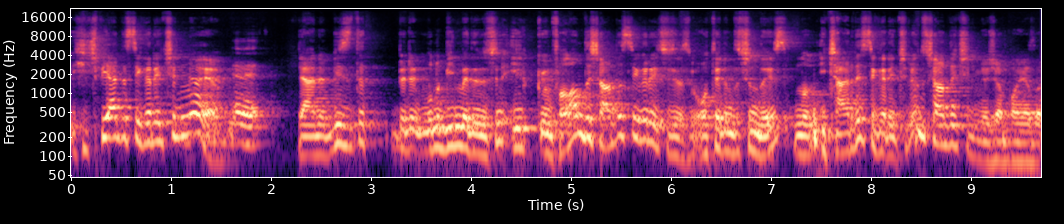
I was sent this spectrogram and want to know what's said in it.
hiçbir yerde sigara içilmiyor ya. Evet. Yani biz de bunu bilmediğimiz için ilk gün falan dışarıda sigara içeceğiz. Otelin dışındayız. İçeride sigara içiliyor, dışarıda içilmiyor Japonya'da.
